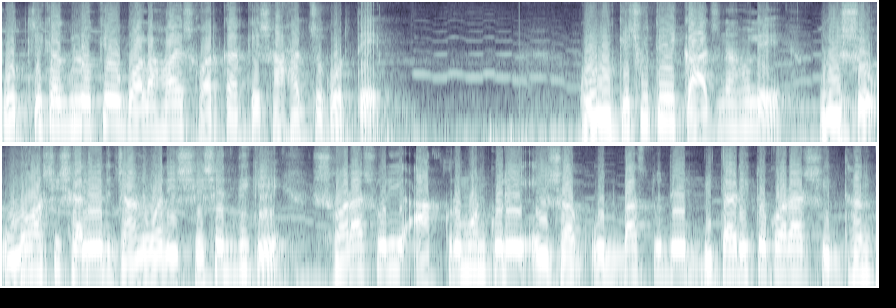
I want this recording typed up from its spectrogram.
পত্রিকাগুলোকেও বলা হয় সরকারকে সাহায্য করতে। কোনো কিছুতেই কাজ না হলে উনিশশো উনআশি সালের জানুয়ারির শেষের দিকে সরাসরি আক্রমণ করে এইসব উদ্বাস্তুদের বিতাড়িত করার সিদ্ধান্ত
